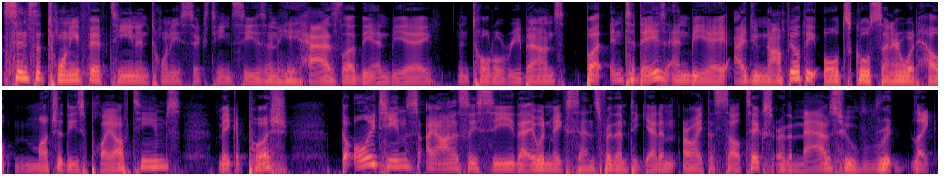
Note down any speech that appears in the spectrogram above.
since the 2015 and 2016 season, he has led the NBA in total rebounds. But in today's NBA, I do not feel the old school center would help much of these playoff teams make a push the only teams I honestly see that it would make sense for them to get him are like the Celtics or the Mavs, who re- like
